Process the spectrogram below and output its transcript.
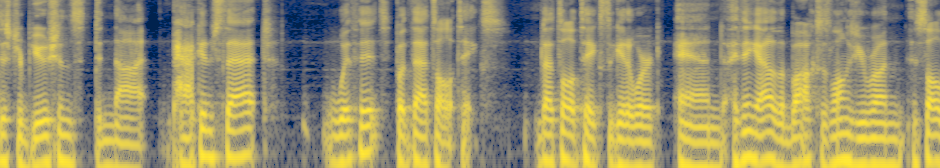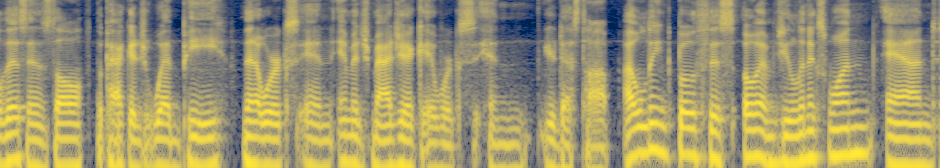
distributions did not package that with it, but that's all it takes that's all it takes to get it work. And I think out of the box, as long as you run install this and install the package WebP, then it works in ImageMagick. It works in your desktop. I will link both this OMG Linux one and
